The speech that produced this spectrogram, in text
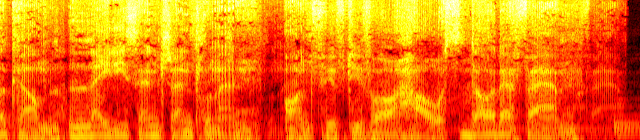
Welcome, ladies and gentlemen, on 54house.fm.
